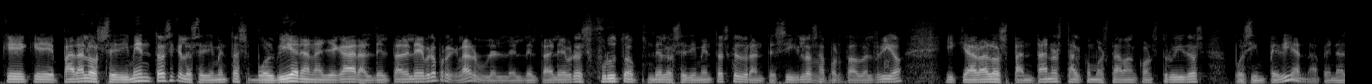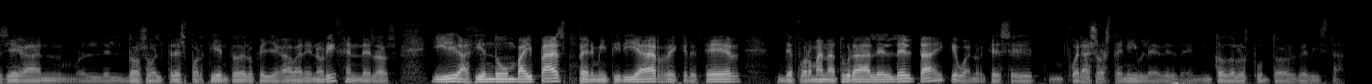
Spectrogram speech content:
que, que para los sedimentos y que los sedimentos volvieran a llegar al delta del Ebro, porque claro, el, el delta del Ebro es fruto de los sedimentos que durante siglos ha aportado el río y que ahora los pantanos, tal como estaban construidos, pues impedían, apenas llegan el, el 2 o el 3% de lo que llegaban en origen de los y haciendo un bypass permitiría recrecer de forma natural el delta y que bueno y que se fuera sostenible desde en todos los puntos de vista.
